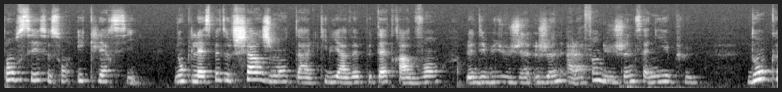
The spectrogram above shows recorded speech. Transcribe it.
pensées se sont éclaircies. Donc l'espèce de charge mentale qu'il y avait peut-être avant le début du jeûne, à la fin du jeûne, ça n'y est plus. Donc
